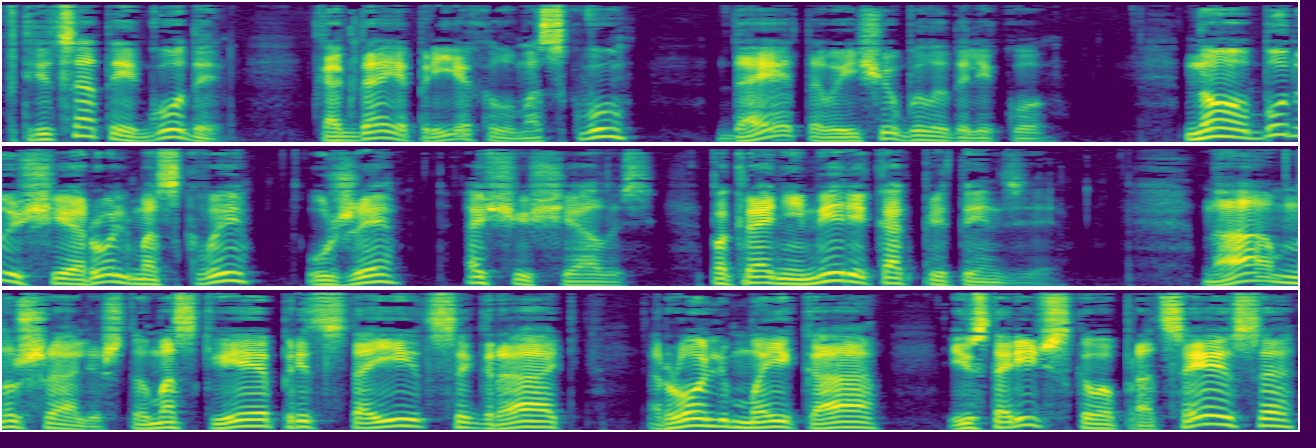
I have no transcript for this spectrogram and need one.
В 30-е годы, когда я приехал в Москву, до этого еще было далеко. Но будущая роль Москвы уже ощущалось, по крайней мере, как претензия. Нам внушали, что Москве предстоит сыграть роль маяка исторического процесса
